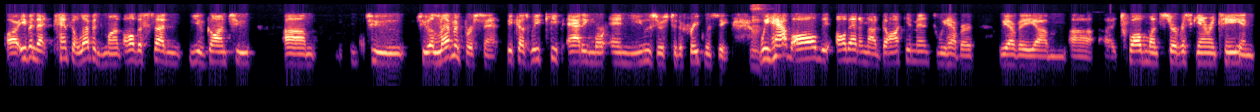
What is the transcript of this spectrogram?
or even that 10th, 11th month, all of a sudden you've gone to um, to to 11% because we keep adding more end users to the frequency. Mm. We have all the all that in our documents. We have a we have a, um, uh, a 12 month service guarantee, and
